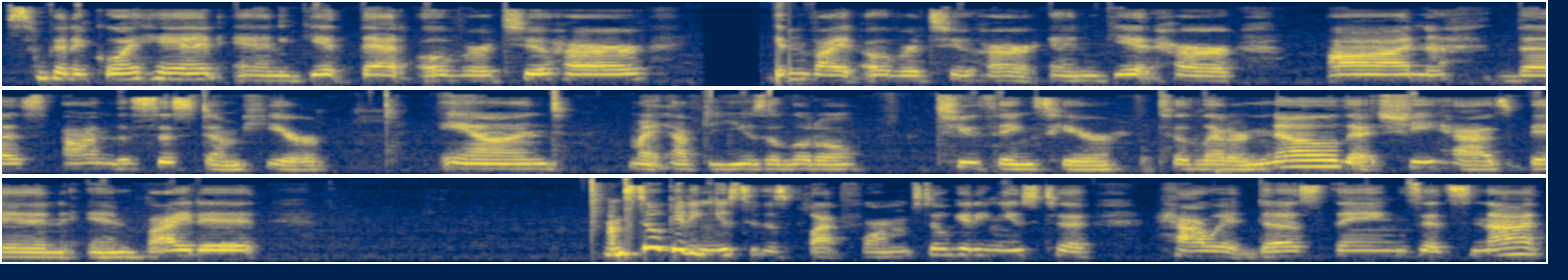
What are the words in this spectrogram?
So I'm going to go ahead and get that over to her, invite over to her, and get her on the on the system here. And might have to use a little two things here to let her know that she has been invited I'm still getting used to this platform. I'm still getting used to how it does things. It's not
